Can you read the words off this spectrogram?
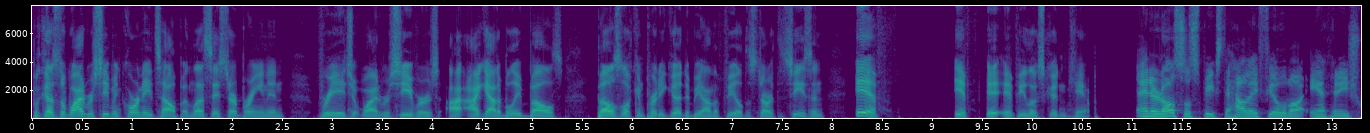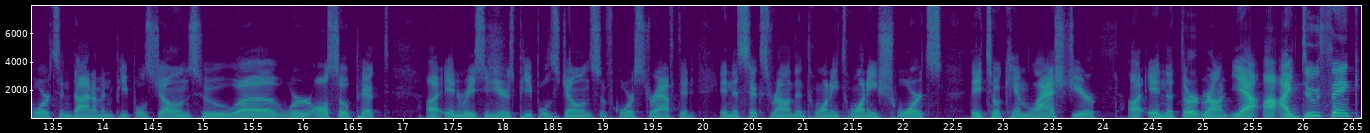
because the wide receiving corps needs help. Unless they start bringing in free agent wide receivers, I, I got to believe Bell's Bell's looking pretty good to be on the field to start the season if if if he looks good in camp. And it also speaks to how they feel about Anthony Schwartz and Donovan Peoples Jones, who uh, were also picked uh, in recent years. Peoples Jones, of course, drafted in the sixth round in 2020. Schwartz, they took him last year uh, in the third round. Yeah, I, I, do think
